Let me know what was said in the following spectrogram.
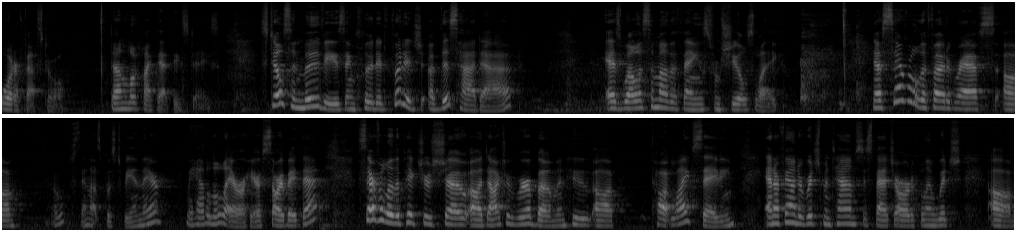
Water Festival. Doesn't look like that these days. Stilson movies included footage of this high dive, as well as some other things from Shields Lake. Now, several of the photographs, uh, oops, they're not supposed to be in there. We have a little error here. Sorry about that. Several of the pictures show uh, Dr. Vera Bowman, who uh, taught life saving, and I found a Richmond Times Dispatch article in which um,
